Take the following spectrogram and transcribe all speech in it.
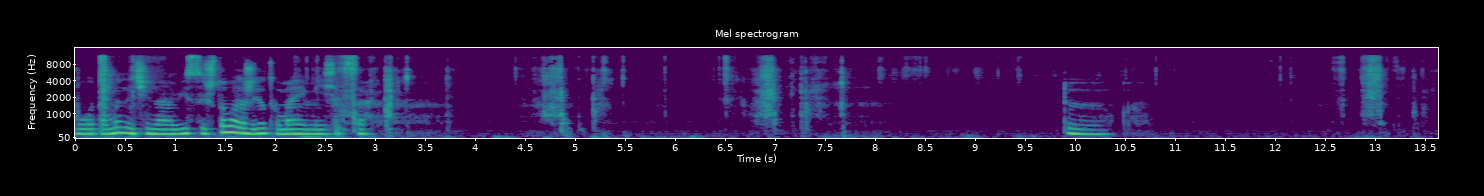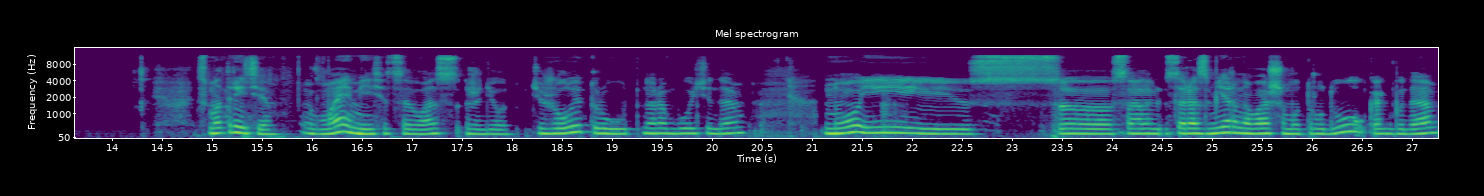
Вот, а мы начинаем. Весы, что вас ждет в мае месяце? Смотрите, в мае месяце вас ждет тяжелый труд на работе, да, но и с, со, соразмерно вашему труду, как бы, да,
